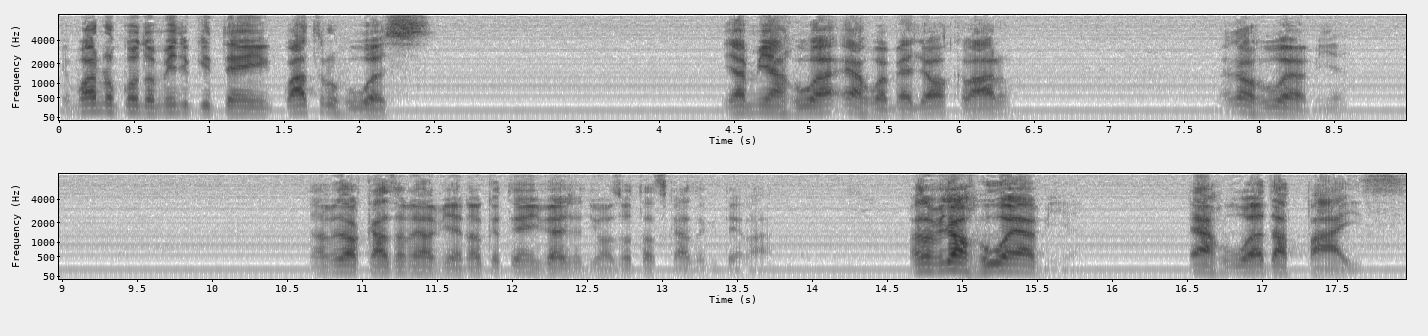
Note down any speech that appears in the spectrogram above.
Eu moro num condomínio que tem quatro ruas. E a minha rua é a rua melhor, claro. A melhor rua é a minha. A melhor casa não é a minha, não, que eu tenho inveja de umas outras casas que tem lá. Mas a melhor rua é a minha. É a rua da paz.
